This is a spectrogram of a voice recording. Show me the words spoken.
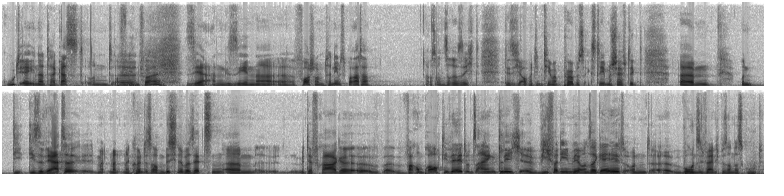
gut erinnerter Gast und äh, sehr angesehener äh, Forscher und Unternehmensberater aus unserer Sicht, der sich auch mit dem Thema Purpose extrem beschäftigt. Ähm, und die, diese Werte, man, man, man, könnte es auch ein bisschen übersetzen ähm, mit der Frage, äh, warum braucht die Welt uns eigentlich, äh, wie verdienen wir unser Geld? Und äh, worin sind wir eigentlich besonders gut?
